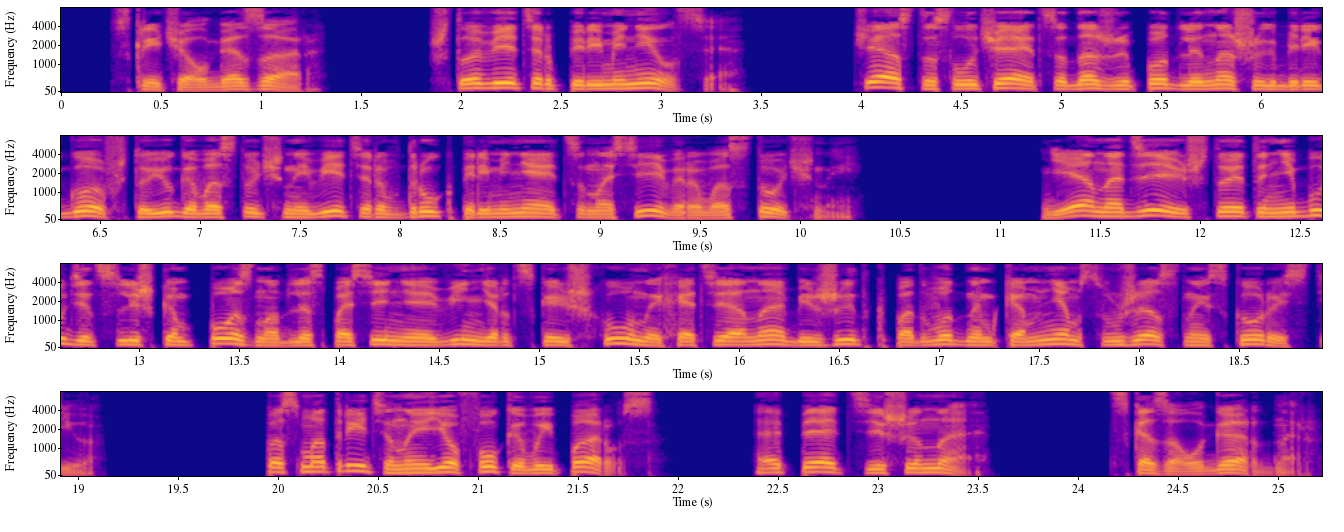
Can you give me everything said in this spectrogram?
— вскричал Газар, — «что ветер переменился. Часто случается даже подле наших берегов, что юго-восточный ветер вдруг переменяется на северо-восточный. Я надеюсь, что это не будет слишком поздно для спасения виньердской шхуны, хотя она бежит к подводным камням с ужасной скоростью. Посмотрите на ее фоковый парус. Опять тишина, — сказал Гарднер.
